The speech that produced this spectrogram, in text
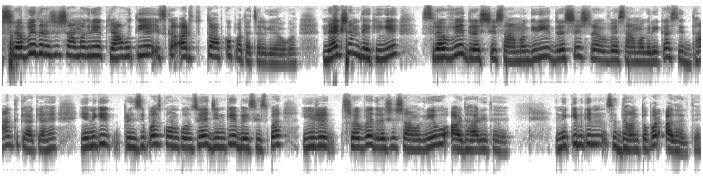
श्रव्य दृश्य सामग्री क्या होती है, इसका अर्थ तो आपको पता चल गया होगा। नेक्स्ट हम देखेंगे श्रव्य दृश्य सामग्री, दृश्य श्रव्य सामग्री का सिद्धांत क्या क्या है, यानी कि प्रिंसिपल्स कौन कौन से हैं, जिनके बेसिस पर ये जो श्रव्य दृश्य सामग्री है, वो आधारित है। यानी किन किन सिद्धांतों पर आधारित है।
